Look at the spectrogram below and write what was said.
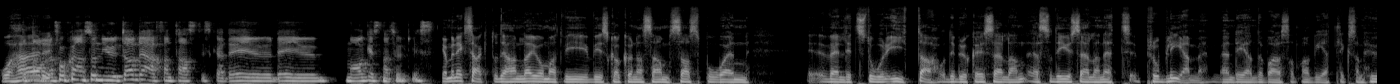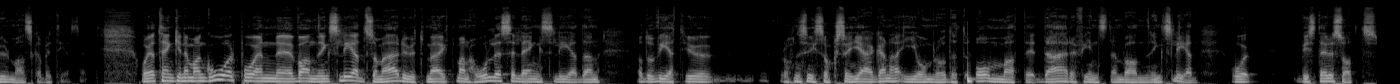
och här... Att alla får chans att njuta av det här fantastiska, det är ju, det är ju magiskt naturligtvis. Ja men exakt, och det handlar ju om att vi, vi ska kunna samsas på en väldigt stor yta och det brukar ju sällan, alltså det är ju sällan ett problem, men det är ändå bara så att man vet liksom hur man ska bete sig. Och jag tänker när man går på en eh, vandringsled som är utmärkt, man håller sig längs leden, ja då vet ju förhoppningsvis också jägarna i området om att det, där finns det en vandringsled. Och visst är det så att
